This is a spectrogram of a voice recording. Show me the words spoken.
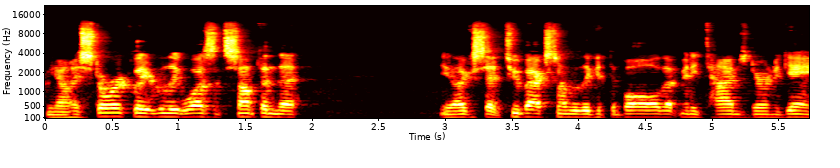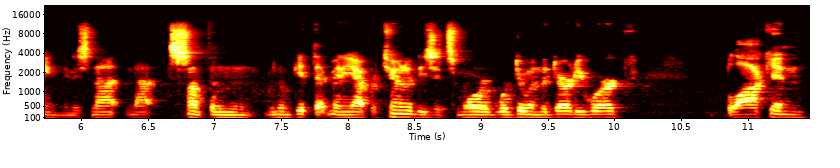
you know, historically it really wasn't something that, you know, like I said, two backs don't really get the ball that many times during the game, and it's not not something we don't get that many opportunities. It's more we're doing the dirty work, blocking,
